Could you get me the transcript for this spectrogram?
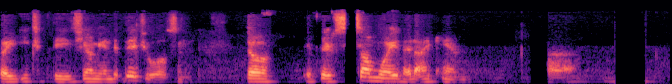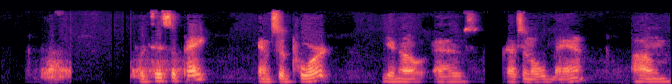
by each of these young individuals. And so if there's some way that I can uh, participate and support, you know, as as an old man, um,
